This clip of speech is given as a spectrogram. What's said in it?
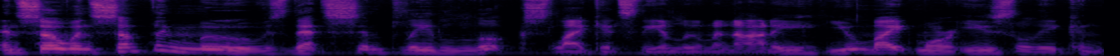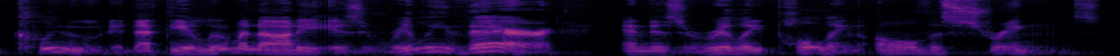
And so, when something moves that simply looks like it's the Illuminati, you might more easily conclude that the Illuminati is really there and is really pulling all the strings.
